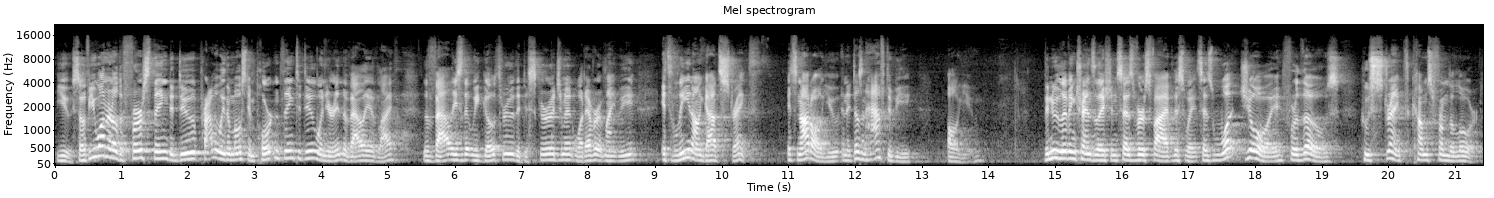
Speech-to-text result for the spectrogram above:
you. So if you want to know the first thing to do, probably the most important thing to do when you're in the valley of life, the valleys that we go through, the discouragement, whatever it might be, it's lean on God's strength. It's not all you, and it doesn't have to be all you. The New Living Translation says, verse 5, this way it says, What joy for those whose strength comes from the Lord,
